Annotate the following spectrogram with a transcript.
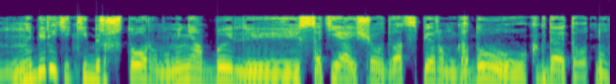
Наберите кибершторм. У меня были статья еще в 2021 году, когда это вот, ну,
